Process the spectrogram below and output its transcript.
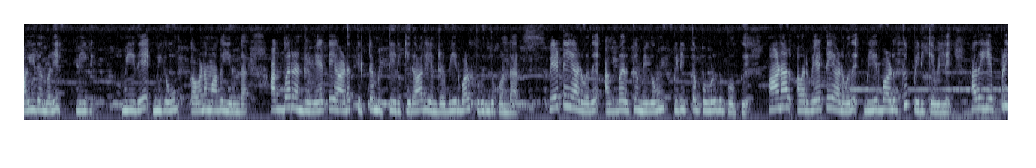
ஆயுதங்களில் மிக மீதே மிகவும் கவனமாக இருந்தார். அக்பர் அன்று வேட்டையாட திட்டமிட்டிருக்கிறார் என்று பீர்பால் புரிந்து கொண்டார். வேட்டையாடுவது அக்பருக்கு மிகவும் பிடித்த பொழுதுபோக்கு. ஆனால் அவர் வேட்டையாடுவது பீர்பாலுக்கு பிடிக்கவில்லை. அதை எப்படி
